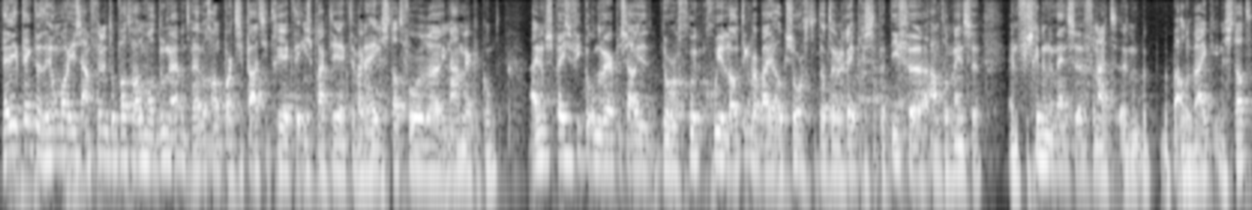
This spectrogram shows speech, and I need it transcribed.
nee, ik denk dat het heel mooi is aanvullend op wat we allemaal doen. Hè? Want we hebben gewoon participatietrajecten, inspraaktrajecten... waar de hele stad voor uh, in aanmerking komt. En op specifieke onderwerpen zou je door een goede loting... waarbij je ook zorgt dat er een representatief aantal mensen... en verschillende mensen vanuit een bepaalde wijk in de stad...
